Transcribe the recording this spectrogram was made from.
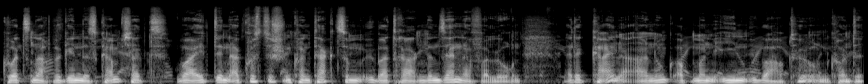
Kurz nach Beginn des Kampfs hat White den akustischen Kontakt zum übertragenden Sender verloren. Er hatte keine Ahnung, ob man ihn überhaupt hören konnte,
